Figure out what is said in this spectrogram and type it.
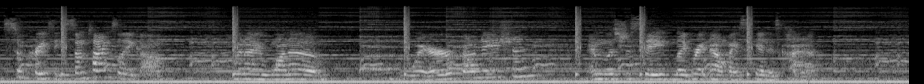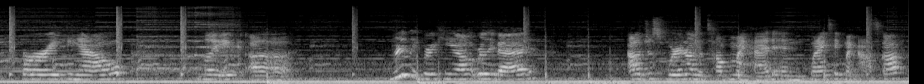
It's so crazy. Sometimes, like, uh, when I want to wear foundation, and let's just say, like, right now my skin is kind of breaking out like uh, really breaking out really bad, I'll just wear it on the top of my head and when I take my mask off,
